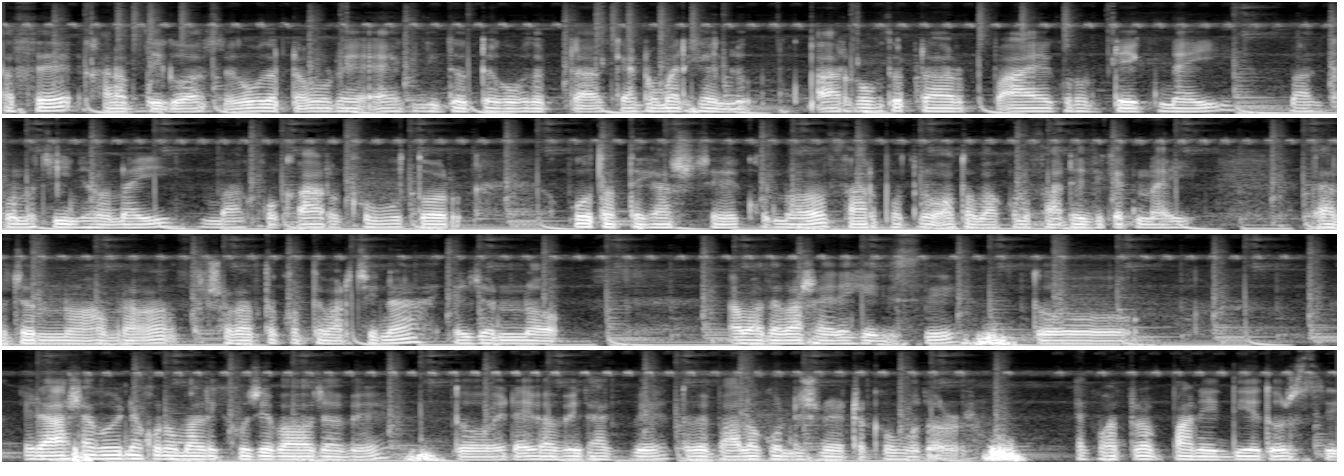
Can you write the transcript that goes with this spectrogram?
আছে, খারাপ দিকও আছে। কবুতরটা ওরে এক দ্বিতীয়ত কবুতরটা কেন মার খাইলো? আর কবুতরটার পায়ে কোনো টেক নাই, বা কোনো চিহ্ন নাই, বা কার কবুতর কোথা থেকে আসছে, কোনো ছাড়পত্র অথবা কোনো সার্টিফিকেট নাই, তার জন্য আমরা শনাক্ত করতে পারছি না। এই জন্য আমাদের বাসায় রেখে দিচ্ছি তো এটা আশা করি না কোনো মালিক খুঁজে পাওয়া যাবে। তো এটা এইভাবেই থাকবে। তবে ভালো কন্ডিশনের একটা কবুতর। একমাত্র পানি দিয়ে ধরছি।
